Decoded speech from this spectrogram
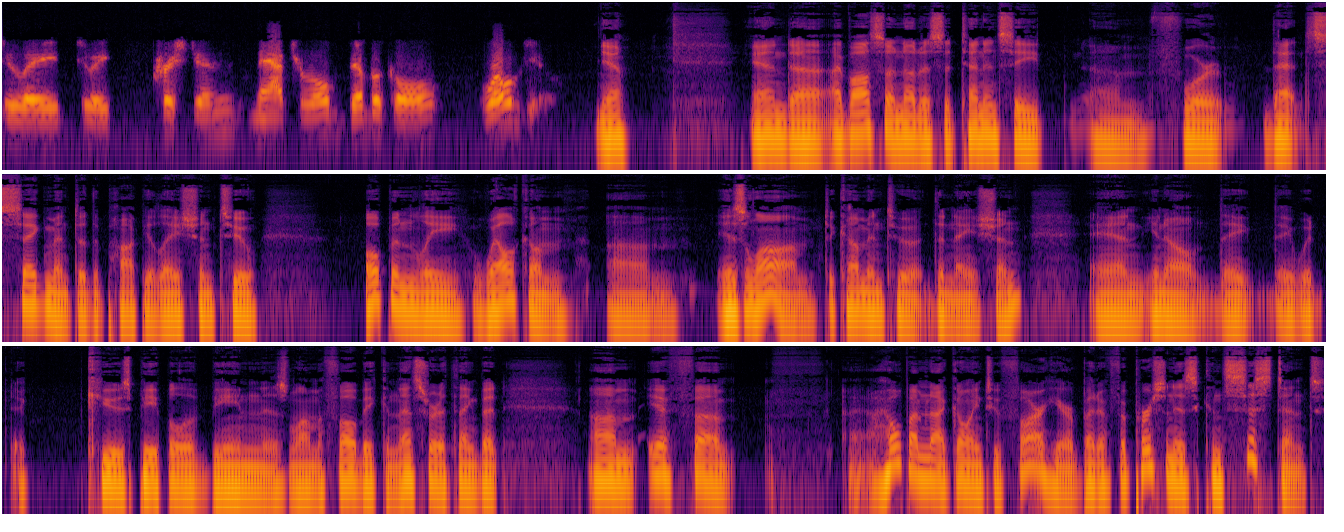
to a to a Christian, natural, biblical worldview. Yeah. And uh, I've also noticed a tendency um, for that segment of the population to openly welcome um, Islam to come into the nation, and you know they they would accuse people of being Islamophobic and that sort of thing. But um, if um, I hope I'm not going too far here, but if a person is consistent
